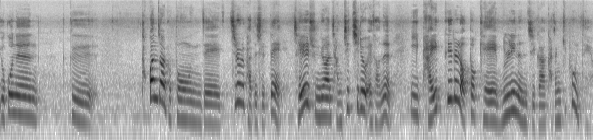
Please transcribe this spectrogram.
요거는 그 턱관절 보통 이제 치료를 받으실 때 제일 중요한 장치 치료에서는 이 바이트를 어떻게 물리는지가 가장 키포인트예요.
